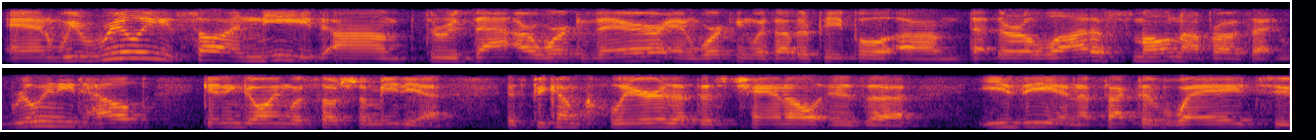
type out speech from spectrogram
And we really saw a need um, through that, our work there, and working with other people, um, that there are a lot of small nonprofits that really need help getting going with social media. It's become clear that this channel is a easy and effective way to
